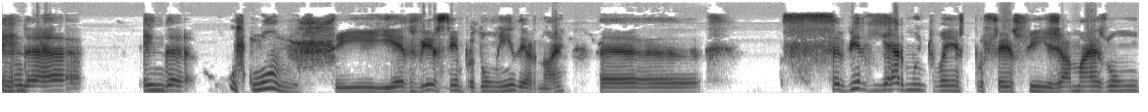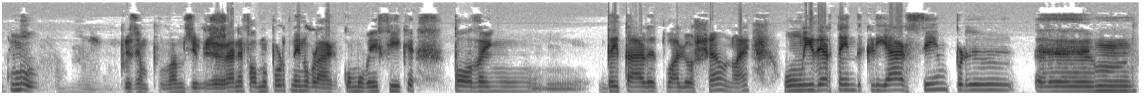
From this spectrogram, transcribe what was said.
ainda, ainda os clubes, e é dever sempre de um líder, não é? Uh, saber guiar muito bem este processo e jamais um clube por exemplo, vamos já nem falo no Porto nem no Braga, como o Benfica, podem deitar a toalha ao chão, não é? Um líder tem de criar sempre uh,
